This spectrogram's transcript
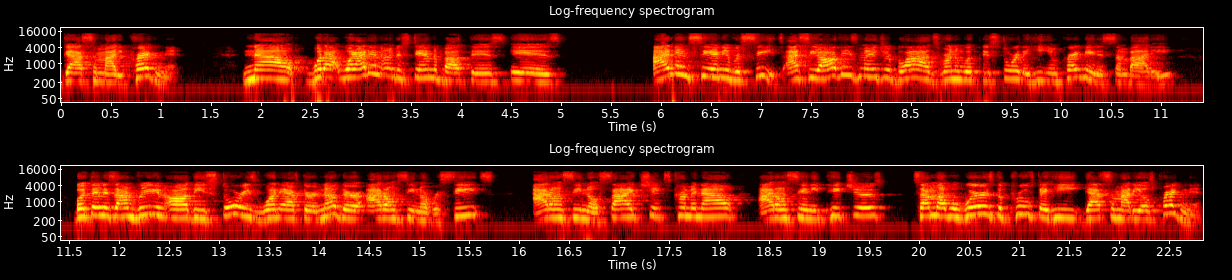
got somebody pregnant. Now, what I what I didn't understand about this is I didn't see any receipts. I see all these major blogs running with this story that he impregnated somebody. But then as I'm reading all these stories one after another, I don't see no receipts. I don't see no side chicks coming out. I don't see any pictures. So I'm like, well, where's the proof that he got somebody else pregnant?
